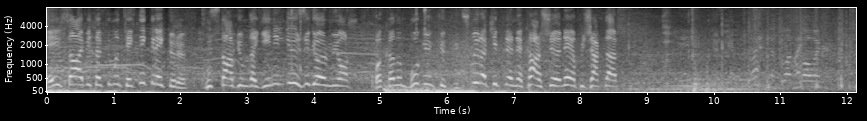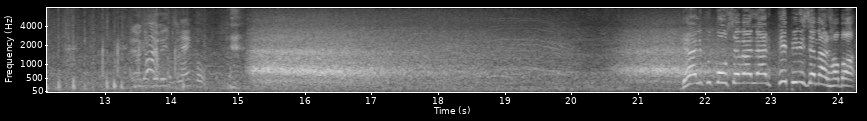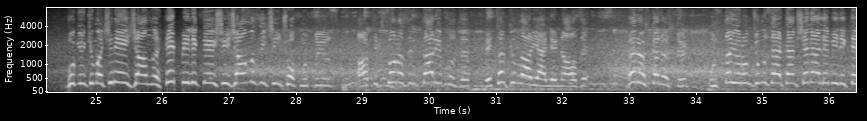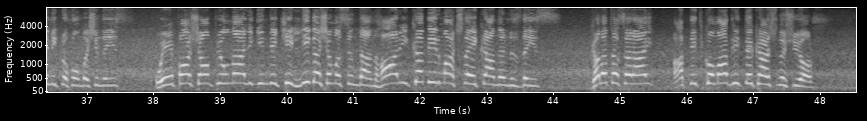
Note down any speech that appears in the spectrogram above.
Ev sahibi takımın teknik direktörü bu stadyumda yenilgi yüzü görmüyor. Bakalım bugünkü güçlü rakiplerine karşı ne yapacaklar? Değerli futbol severler, hepinize merhaba. Bugünkü maçın heyecanını hep birlikte yaşayacağımız için çok mutluyuz. Artık son hazırlıklar yapıldı ve takımlar yerlerini aldı. Ben Özkan Öztürk, usta yorumcumuz Ertem Şener'le birlikte mikrofon başındayız. UEFA Şampiyonlar Ligi'ndeki lig aşamasından harika bir maçla ekranlarınızdayız. Galatasaray, Atletico Madrid'le karşılaşıyor.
